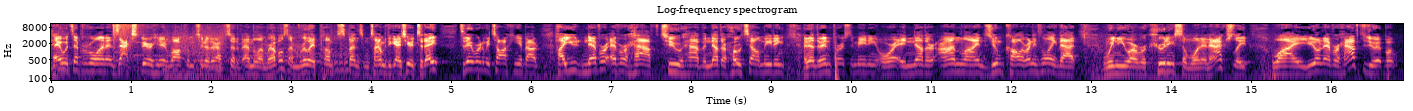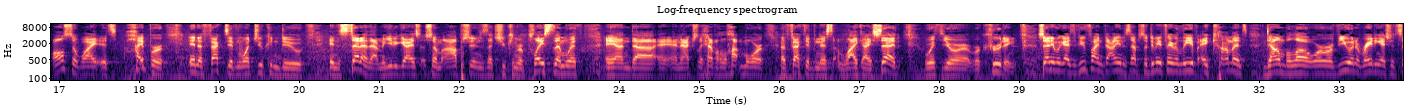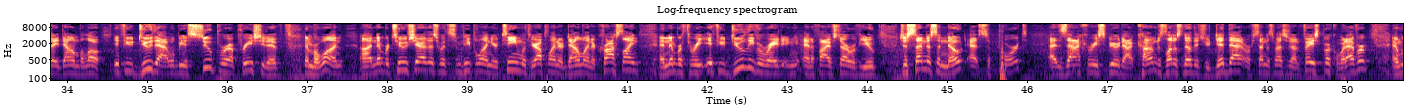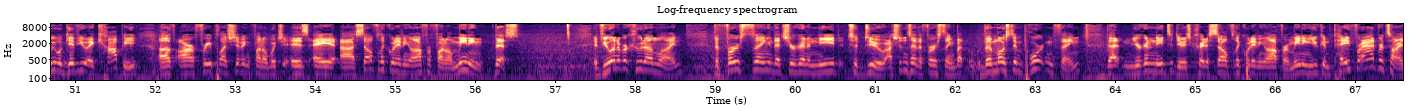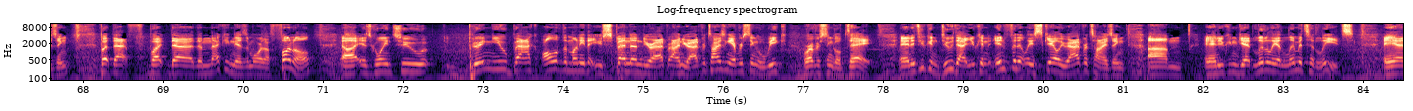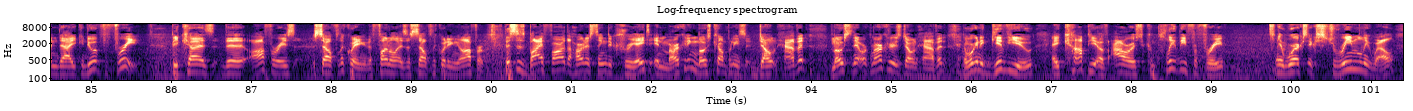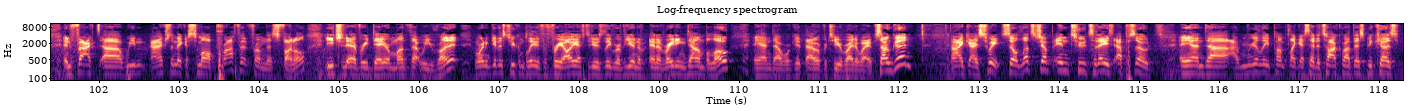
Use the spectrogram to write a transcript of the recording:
Hey, what's up, everyone? It's Zach Spear here, and welcome to another episode of MLM Rebels. I'm really pumped to spend some time with you guys here today. Today, we're going to be talking about how you never ever have to have another hotel meeting, another in person meeting, or another online Zoom call or anything like that when you are recruiting someone, and actually why you don't ever have to do it, but also why it's hyper ineffective and what you can do instead of that. I'm going to give you guys some options that you can replace them with and, uh, and actually have a lot more effectiveness, like I said, with your recruiting. So, anyway, guys, if you find value in this episode, do me a favor, leave a comment down below, or a review and a rating, I should say, down below. If you do that, we'll be super appreciative. Number one. Uh, number two, share this with some people on your team, with your upline or downline or crossline. And number three, if you do leave a rating and a five star review, just send us a note at support at zacharyspear.com. Just let us know that you did that, or send us a message on Facebook or whatever, and we will give you a copy of our free plus shipping funnel, which is a uh, self liquidating offer funnel, meaning this. If you want to recruit online, the first thing that you're going to need to do, I shouldn't say the first thing, but the most important thing that you're going to need to do is create a self-liquidating offer, meaning you can pay for advertising, but that but the the mechanism or the funnel uh, is going to bring you back all of the money that you spend on your ad- on your advertising every single week or every single day. And if you can do that, you can infinitely scale your advertising, um, and you can get literally unlimited leads, and uh, you can do it for free because the offer is self-liquidating. The funnel is a self-liquidating offer. This is by far the hardest thing to create in marketing. Most companies don't have it. Most network marketers don't have it, and we're going to give you a copy of ours completely for free. It works extremely well. In fact, uh, we actually make a small profit from this funnel each and every day or month that we run it. We're going to give this to you completely for free. All you have to do is leave a review and a, and a rating down below, and uh, we'll get that over to you right away. Sound good? All right, guys, sweet. So let's jump into today's episode. And uh, I'm really pumped, like I said, to talk about this because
